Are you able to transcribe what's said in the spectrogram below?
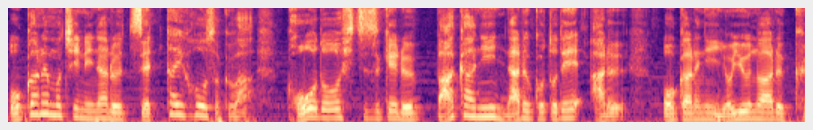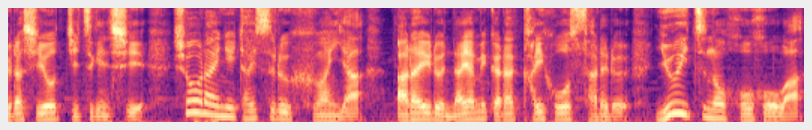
お金持ちになる絶対法則は行動し続けるバカになることである。お金に余裕のある暮らしを実現し、将来に対する不安やあらゆる悩みから解放される唯一の方法は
